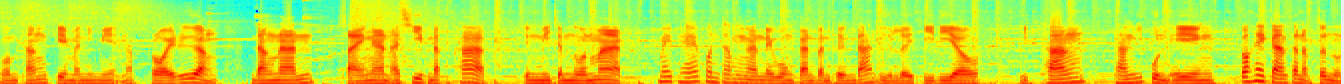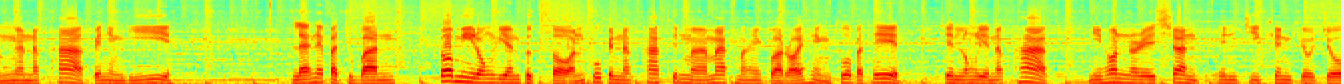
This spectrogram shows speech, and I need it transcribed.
รวมทั้งเกมอนิเมะนับร้อยเรื่อง ดังนั้นสายงานอาชีพนักพากย์จึงมีจำนวนมาก ไม่แพ้คนทำงานในวงการบันเทิงด้านอื่นเลยทีเดียว อีกทั้งทางญี่ปุ่นเองก็ให้การสนับสนุนงานนักพากย์เป็นอย่างดี และในปัจจุบัน ก็มีโรงเรียนฝึกสอนผู้เป็นนักพากย์ขึ้นมามากมายกว่าร้อยแห่งทั่วประเทศ เช่นโรงเรียนนักพากย์ Nihon Narration NG Ken Kyojo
